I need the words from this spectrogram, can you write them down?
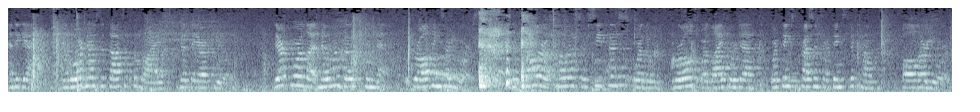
And again, the Lord knows the thoughts of the wise, that they are futile. Therefore let no one boast in men, for all things are yours. The Paul or Apollos or Cephas, or the world or life or death, or things present or things to come, all are yours.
